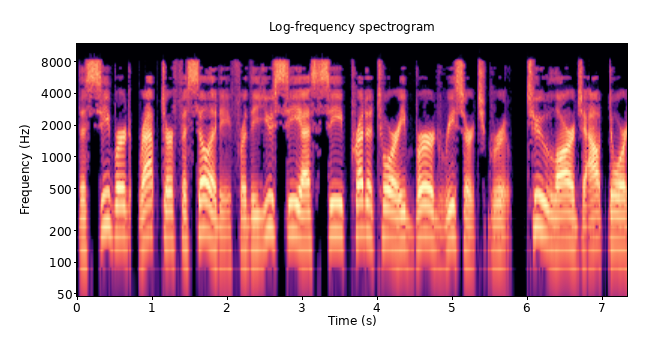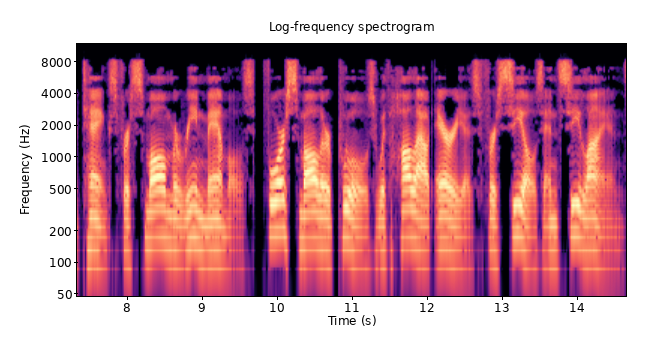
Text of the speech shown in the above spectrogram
the Seabird – Raptor Facility for the UCSC Predatory Bird Research Group, two large outdoor tanks for small marine mammals, four smaller pools with haul-out areas for seals and sea lions,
